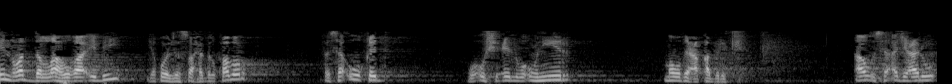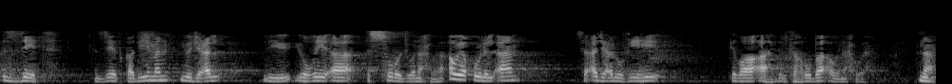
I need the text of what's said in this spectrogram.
إن رد الله غائبي يقول لصاحب القبر فسأوقد وأشعل وأنير موضع قبرك. أو سأجعل الزيت الزيت قديما يجعل ليضيء السرج ونحوه أو يقول الآن سأجعل فيه إضاءة بالكهرباء أو نحوه. نعم.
